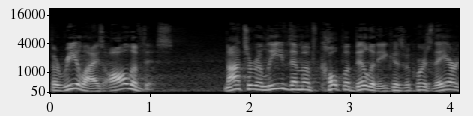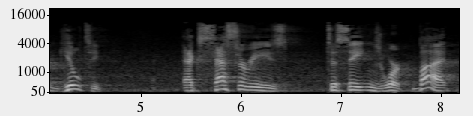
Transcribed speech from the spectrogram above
but realize all of this, not to relieve them of culpability, because of course they are guilty accessories to Satan's work. But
